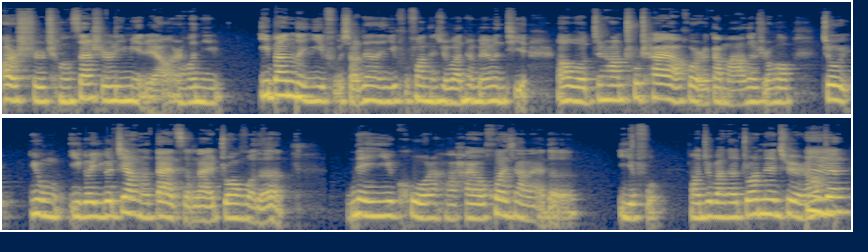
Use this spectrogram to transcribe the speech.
二十乘三十厘米这样。然后你一般的衣服、小件的衣服放进去完全没问题。然后我经常出差啊或者干嘛的时候，就用一个一个这样的袋子来装我的内衣裤，然后还有换下来的衣服，然后就把它装进去，然后在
